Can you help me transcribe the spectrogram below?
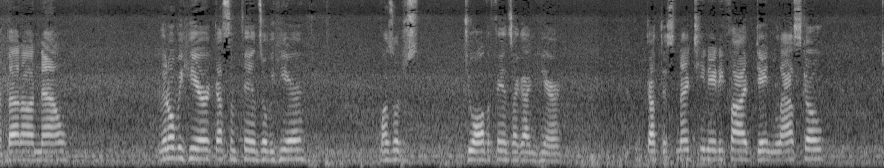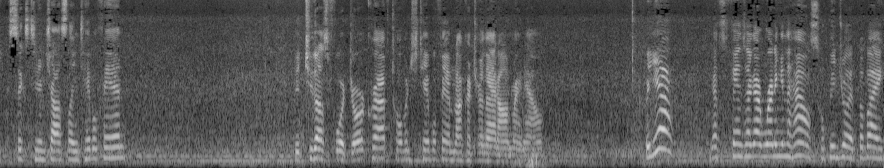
Got that on now. And then over here, got some fans over here. Might as well just do all the fans I got in here. Got this 1985 Dayton Lasko 16-inch oscillating table fan. The 2004 Duracraft 12-inch table fan. I'm not going to turn that on right now. But yeah, that's the fans I got running in the house. Hope you enjoyed. Bye-bye.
